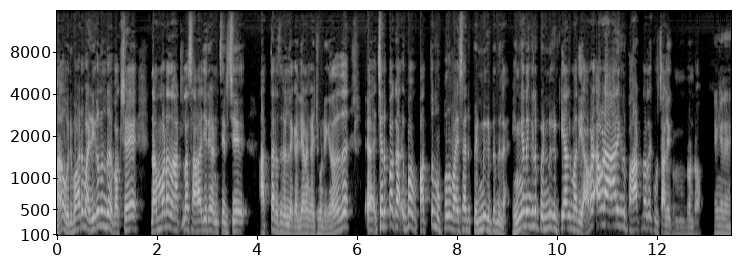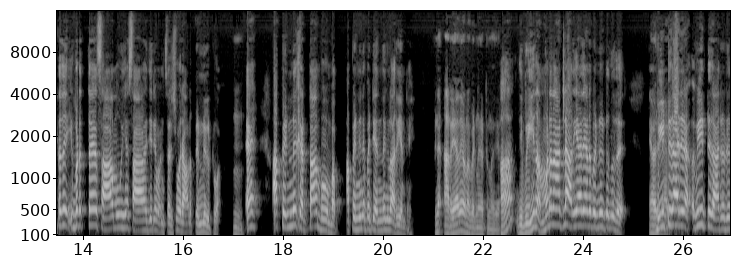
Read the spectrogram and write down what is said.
ആ ഒരുപാട് വഴികളുണ്ട്. പക്ഷേ നമ്മുടെ നാട്ടിലെ സാഹചര്യം അനുസരിച്ച് അത്തരത്തിലല്ലേ കല്യാണം കഴിച്ചുകൊണ്ടിരിക്കുന്നത്? അതായത് ചെറുപ്പക്കാർ ഇപ്പം പത്തും മുപ്പതും വയസ്സായിട്ട് പെണ്ണ് കിട്ടുന്നില്ല. എങ്ങനെങ്കിലും പെണ്ണ് കിട്ടിയാൽ മതി. അവിടെ അവിടെ ആരെങ്കിലും പാർട്ട്ണറെ കുറിച്ച് ആലോചിക്കുന്നുണ്ടോ? എങ്ങനെ? അതായത് ഇവിടുത്തെ സാമൂഹ്യ സാഹചര്യം അനുസരിച്ച് ഒരാൾ പെണ്ണ് കിട്ടുക ഏഹ് ആ പെണ്ണ് കെട്ടാൻ പോകുമ്പം ആ പെണ്ണിനെ പറ്റി എന്തെങ്കിലും അറിയണ്ടേ? പിന്നെ അറിയാതെയാണോ പെണ്ണ് കെട്ടുന്നത്? ആ ഈ നമ്മുടെ നാട്ടിൽ അറിയാതെയാണ് പെണ്ണ് കിട്ടുന്നത്. വീട്ടുകാർ വീട്ടുകാര് വീട്ടുകാരൊരു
